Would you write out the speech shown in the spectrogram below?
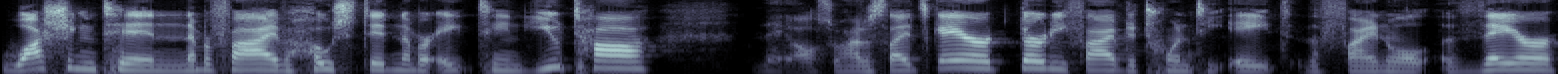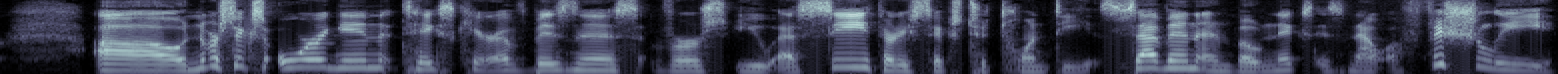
Washington, number five, hosted number 18 Utah. They also had a slight scare, 35 to 28, the final there. Uh, number six, Oregon takes care of business versus USC, 36 to 27. And Bo Nix is now officially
